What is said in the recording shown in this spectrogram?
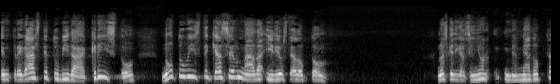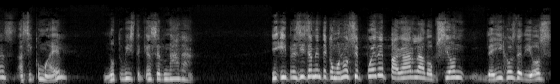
entregaste tu vida a Cristo, no tuviste que hacer nada y Dios te adoptó. No es que diga, Señor, ¿me, adoptas así como a Él? No tuviste que hacer nada. Y, precisamente como no se puede pagar la adopción de hijos de Dios,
